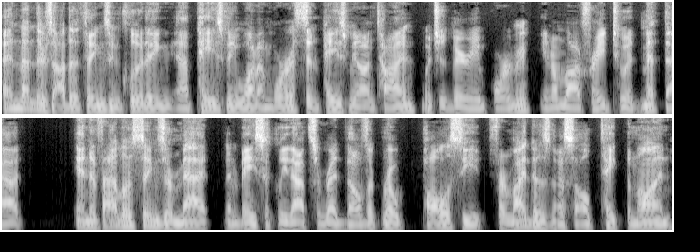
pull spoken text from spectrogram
And then there's other things, including uh, pays me what I'm worth and pays me on time, which is very important. You know, I'm not afraid to admit that. And if all those things are met, then basically that's a red velvet rope policy for my business. I'll take them on.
